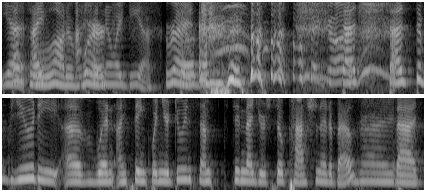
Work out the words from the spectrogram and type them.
Yeah, that's a I- lot of work. I had no idea. Right. So that- oh my God. that's that's the beauty of when I think when you're doing something that you're so passionate about right. that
